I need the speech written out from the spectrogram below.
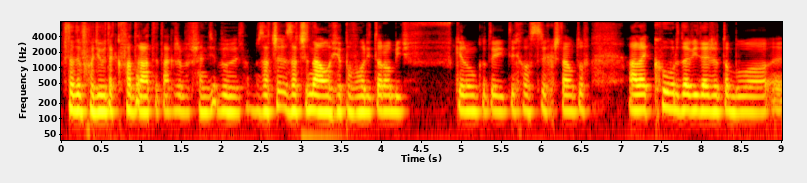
wtedy wchodziły te kwadraty, tak, żeby wszędzie były. Tam zaczy, zaczynało się powoli to robić w, w kierunku tej, tych ostrych kształtów, ale kurde, widać, że to było, e,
